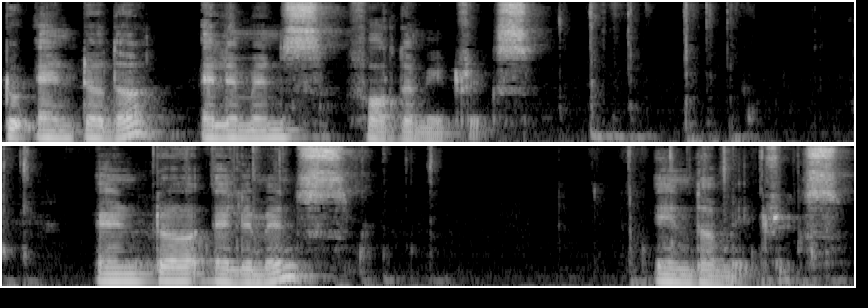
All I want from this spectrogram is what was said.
to enter the elements for the matrix. Enter elements in the matrix.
